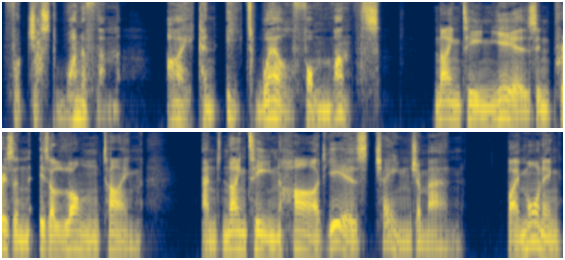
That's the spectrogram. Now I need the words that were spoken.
For just one of them, I can eat well for months. Nineteen years in prison is a long time, and nineteen hard years change a man. By morning,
